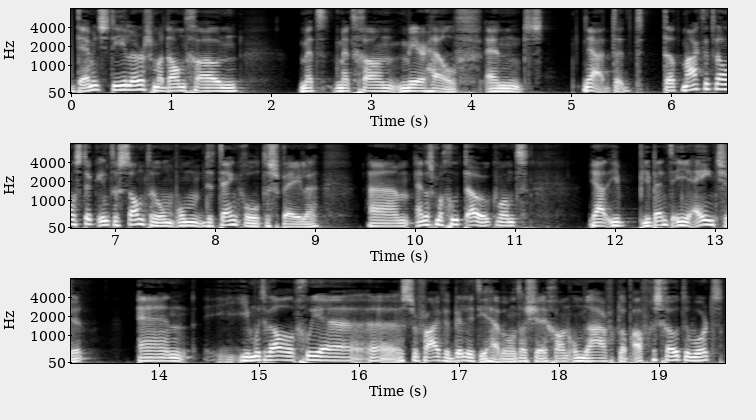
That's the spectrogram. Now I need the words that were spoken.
damage dealers, maar dan gewoon met, met gewoon meer health. En ja, dat, dat maakt het wel een stuk interessanter om, om de tankrol te spelen. Um, en dat is maar goed ook, want ja, je, je bent in je eentje. En je moet wel een goede uh, survivability hebben. Want als je gewoon om de haverklap afgeschoten wordt,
